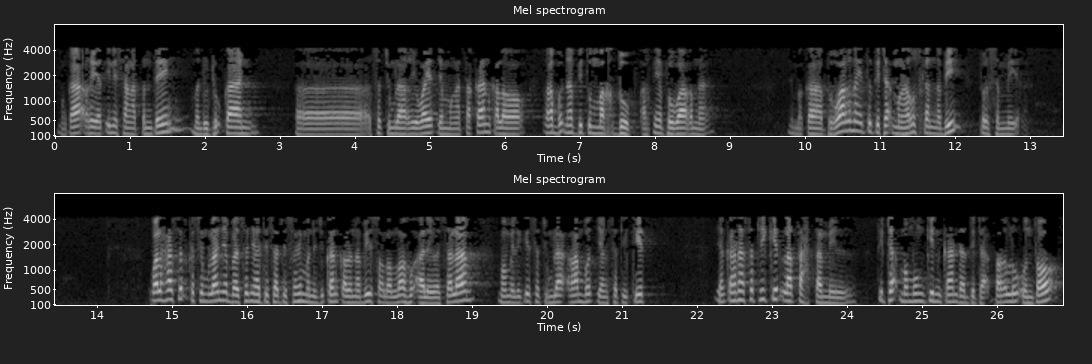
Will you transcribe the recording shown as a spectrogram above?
Maka riwayat ini sangat penting mendudukkan uh, sejumlah riwayat yang mengatakan kalau rambut Nabi itu makhdub, artinya berwarna. Maka berwarna itu tidak mengharuskan Nabi bersemir. Walhasil kesimpulannya bahasanya hadis-hadis sahih menunjukkan kalau Nabi Shallallahu Alaihi Wasallam memiliki sejumlah rambut yang sedikit, yang karena sedikit latah tamil, tidak memungkinkan dan tidak perlu untuk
